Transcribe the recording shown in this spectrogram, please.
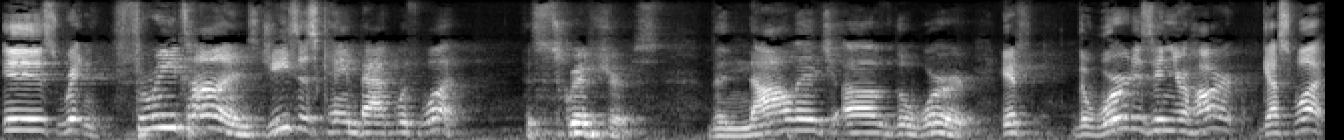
is written. Three times Jesus came back with what? The scriptures, the knowledge of the Word. If the Word is in your heart, guess what?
